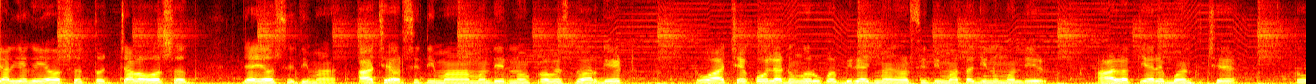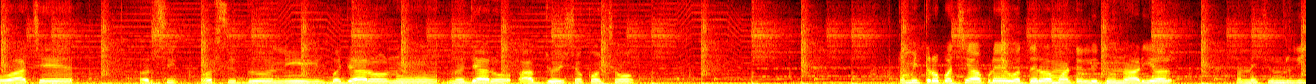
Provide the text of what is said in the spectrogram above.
ચાલ્યા ગયા હર્ષદ. તો ચાલો હર્ષદ, જય હરસિદ્ધિમાં આ છે હરસિદ્ધિમાં મંદિરનો પ્રવેશ દ્વાર ગેટ. તો આ છે કોયલા ડુંગર ઉપર બિરાજમાન હરસિદ્ધિ માતાજીનું મંદિર. હાલ અત્યારે બંધ છે. તો આ છે હર્ષિદ હરસિદ્ધની બજારોનો નજારો. આપ જોઈ શકો છો. તો મિત્રો, પછી આપણે વધારવા માટે લીધું નાળિયેર અને ચુંદડી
